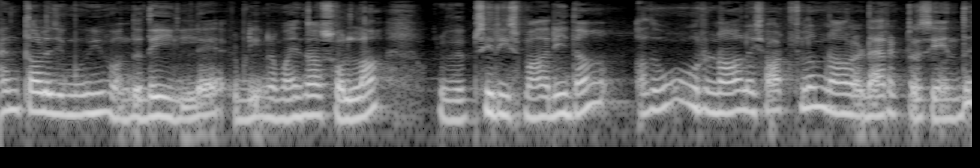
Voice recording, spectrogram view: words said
ஆந்தாலஜி மூவி வந்ததே இல்லை அப்படின்ற மாதிரி தான் சொல்லலாம். ஒரு வெப் சீரிஸ் மாதிரி தான். அதுவும் ஒரு நாலு ஷார்ட் ஃபிலிம் நாலு டேரக்டர் சேர்ந்து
